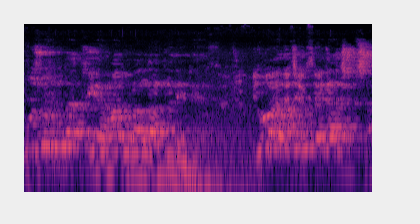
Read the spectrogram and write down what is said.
huzurunda kıyama duranlardan eyle. Dua edecek, bela çıksa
